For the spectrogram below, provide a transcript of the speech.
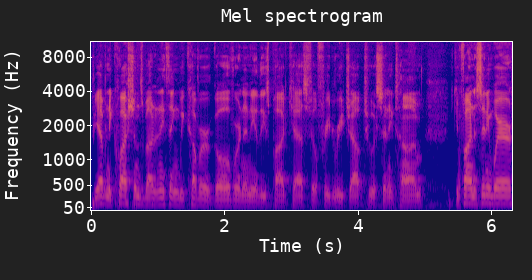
if you have any questions about anything we cover or go over in any of these podcasts, feel free to reach out to us anytime. You can find us anywhere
